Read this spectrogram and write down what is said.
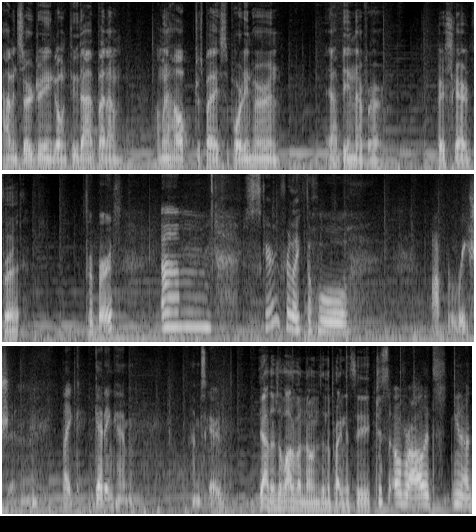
having surgery and going through that, but um, I'm gonna help just by supporting her and, yeah, being there for her. Are you scared for it? for birth, um, scared for like the whole operation, like getting him. I'm scared. Yeah, there's a lot of unknowns in the pregnancy. Just overall, it's, you know,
